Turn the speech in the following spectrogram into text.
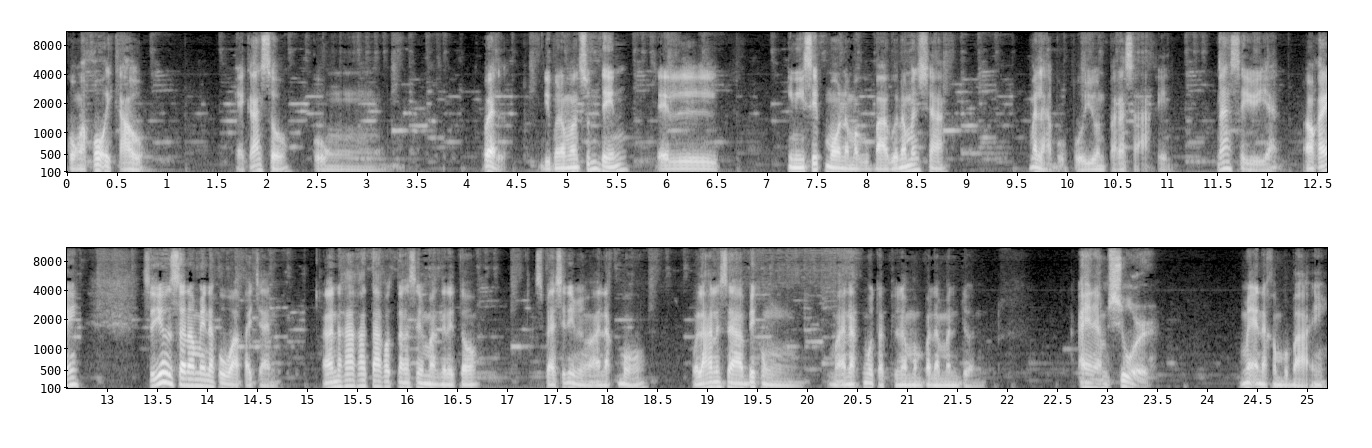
Kung ako, ikaw. Eh kaso, kung, well, di mo naman sundin, dahil inisip mo na magbabago naman siya, malabo po yun para sa akin. Nasa iyo yan. Okay? So yun, sana may nakuha ka dyan. Uh, nakakatakot lang sa mga ganito, especially yung mga anak mo. Wala ka sabi kung mga anak mo, tatlo naman pa naman doon. And I'm sure, may anak kang babae.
